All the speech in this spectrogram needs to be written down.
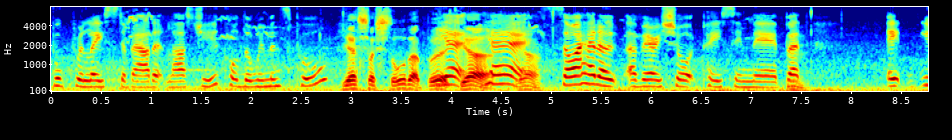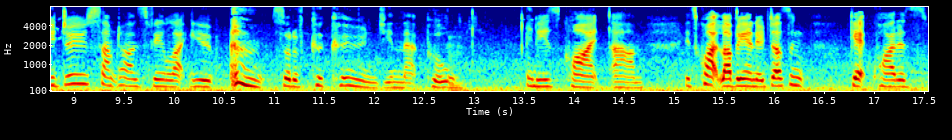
book released about it last year called The Women's Pool, Yes, I saw that book. Yeah, yeah, yeah. So I had a, a very short piece in there, but Mm. it you do sometimes feel like you sort of cocooned in that pool. Mm. It is quite um, it's quite lovely, and it doesn't get quite as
